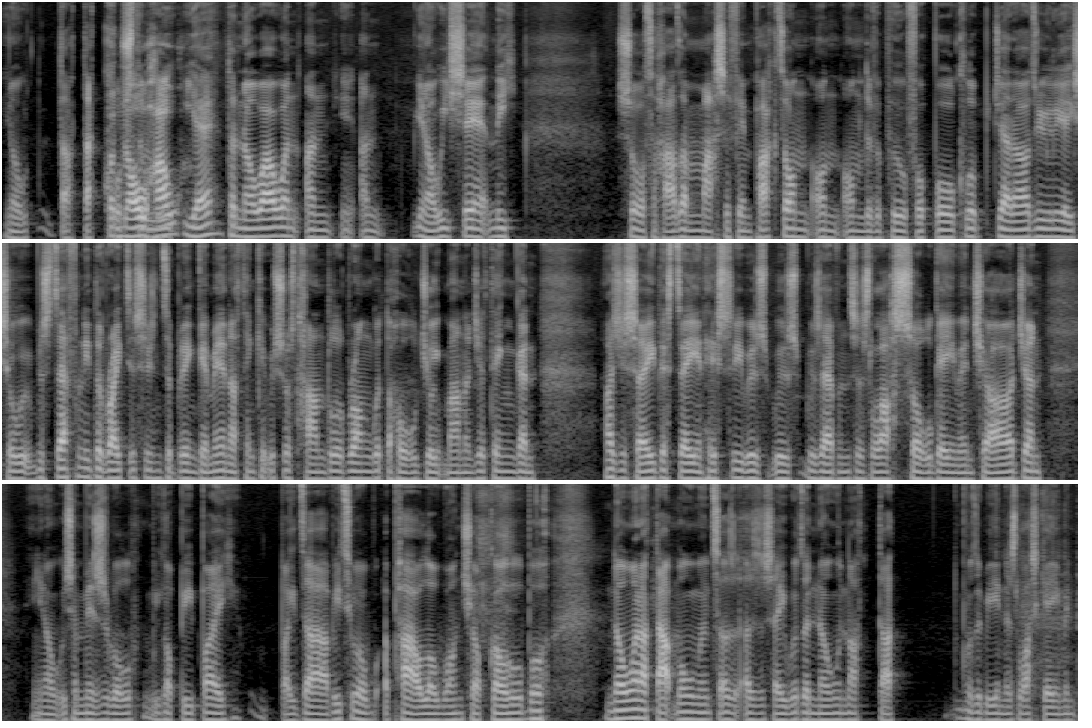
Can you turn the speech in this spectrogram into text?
you know that that The customary- know-how. yeah, the know-how, and and and you know he certainly sort of had a massive impact on on on Liverpool Football Club, Gerard Houllier. So it was definitely the right decision to bring him in. I think it was just handled wrong with the whole joint manager thing, and as you say, this day in history was was was Evans's last sole game in charge, and you know it was a miserable. We got beat by by Derby to a, a Paulo Wanchope goal, but no one at that moment, as as I say, would have known that that would have been his last game in,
